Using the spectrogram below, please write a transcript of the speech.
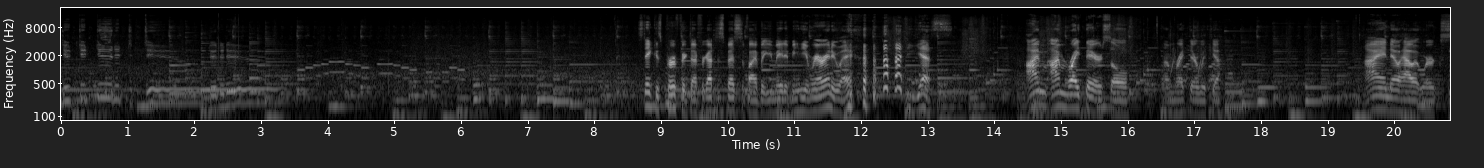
Do do do do do do do do do. Steak is perfect. I forgot to specify, but you made it medium rare anyway. yes. I'm I'm right there, Soul. I'm right there with you. I know how it works.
